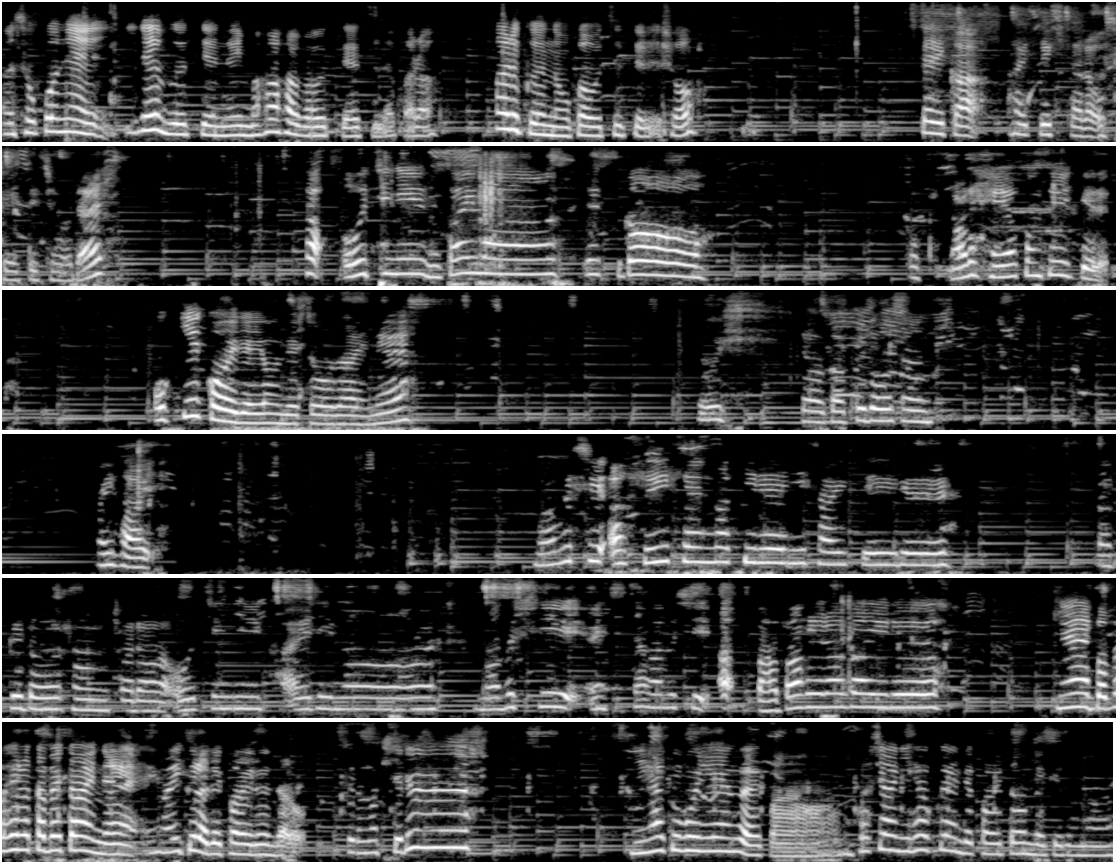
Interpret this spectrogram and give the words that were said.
あそこね、全部打ってんの、今母が打ったやつだから。はるくんのお顔映ってるでしょ？誰か入ってきたら教えてちょうだい。さあ、お家に向かいまーす。レッツゴー。あれ、エアコンついてる。大きい声で読んでちょうだいね。よし。じゃあ、学童さん。はいはい。眩しい、あ、水仙が綺麗に咲いている。学童さんからお家に帰りまーす。眩しい。めっちゃ眩しい。あ、ババヘラがいる。ねえ、ババヘラ食べたいね。今いくらで買えるんだろう。車来てるー。250円ぐらいかな。昔は200円で買えたんだけどな。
